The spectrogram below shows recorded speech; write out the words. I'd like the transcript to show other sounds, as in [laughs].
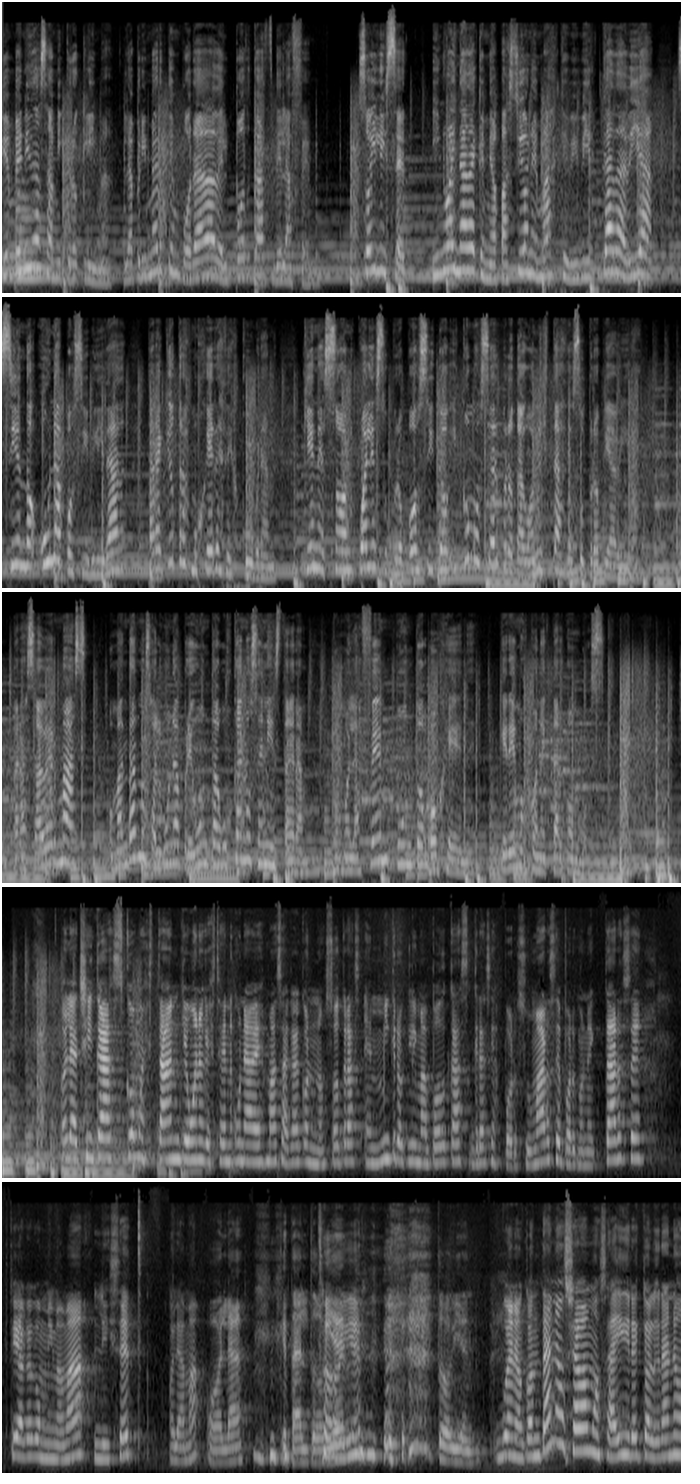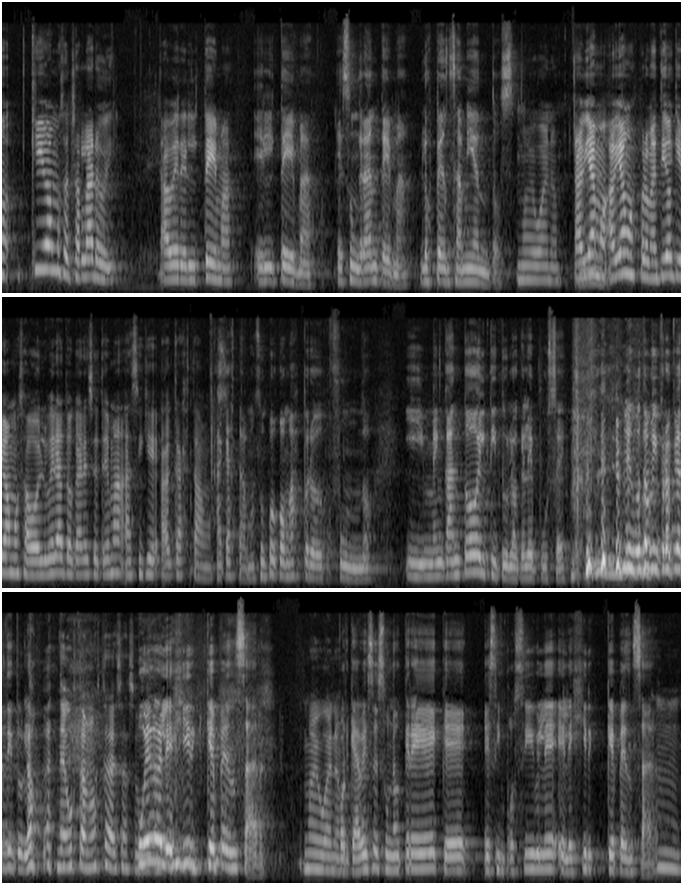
Bienvenidas a Microclima, la primera temporada del podcast de la FEM. Soy Lisette y no hay nada que me apasione más que vivir cada día siendo una posibilidad para que otras mujeres descubran quiénes son, cuál es su propósito y cómo ser protagonistas de su propia vida. Para saber más o mandarnos alguna pregunta, búscanos en Instagram como lafem.ogn. Queremos conectar con vos. Hola chicas, ¿cómo están? Qué bueno que estén una vez más acá con nosotras en Microclima Podcast. Gracias por sumarse, por conectarse. Estoy acá con mi mamá, Lisette. Hola, ma. Hola, ¿qué [laughs] tal? ¿Todo, ¿Todo bien? [laughs] Todo bien. Bueno, contanos, ya vamos ahí directo al grano. ¿Qué vamos a charlar hoy? A ver, el tema. El tema es un gran tema, los pensamientos. Muy bueno. Habíamos, habíamos prometido que íbamos a volver a tocar ese tema, así que acá estamos. Acá estamos, un poco más profundo. Y me encantó el título que le puse. [laughs] me gustó mi propio título. Me gusta, me gusta esa subida. Puedo elegir qué pensar. Muy bueno. Porque a veces uno cree que es imposible elegir qué pensar. Mm,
